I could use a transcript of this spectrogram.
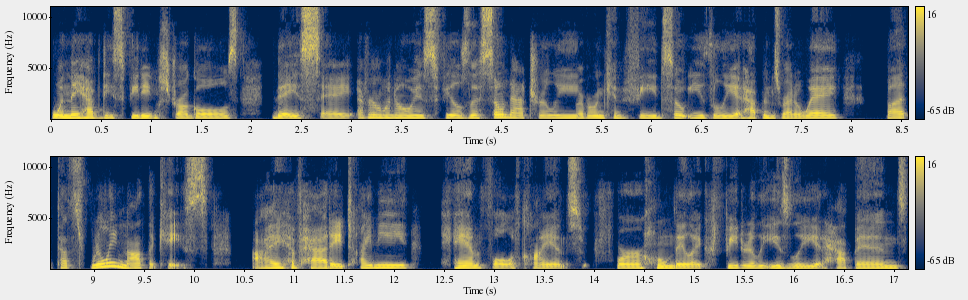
when they have these feeding struggles, they say, everyone always feels this so naturally. Everyone can feed so easily. It happens right away. But that's really not the case. I have had a tiny handful of clients for whom they like feed really easily. It happens.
